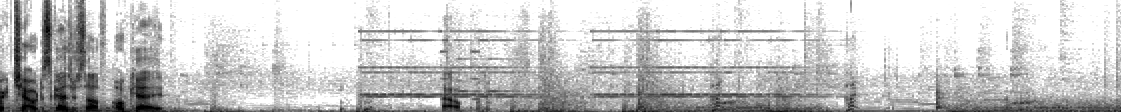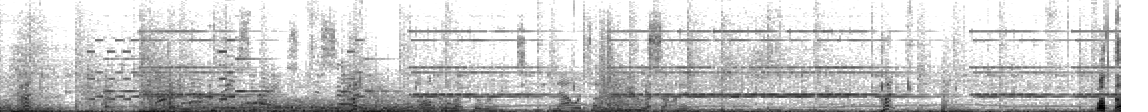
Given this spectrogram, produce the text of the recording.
Quick, Chao, disguise yourself. Okay. Ow. I'll collect the rings. Now it's up to you, Sonic. What the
